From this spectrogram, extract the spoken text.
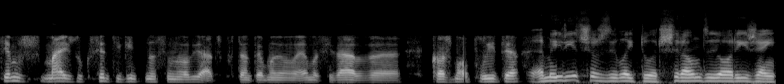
temos mais do que 120 nacionalidades, portanto é uma, é uma cidade uh, cosmopolita. A maioria dos seus eleitores serão de origem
